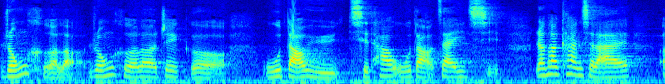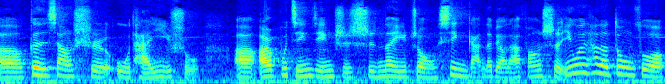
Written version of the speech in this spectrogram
融合了，融合了这个舞蹈与其他舞蹈在一起，让它看起来呃更像是舞台艺术啊、而不仅仅只是那一种性感的表达方式。因为它的动作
